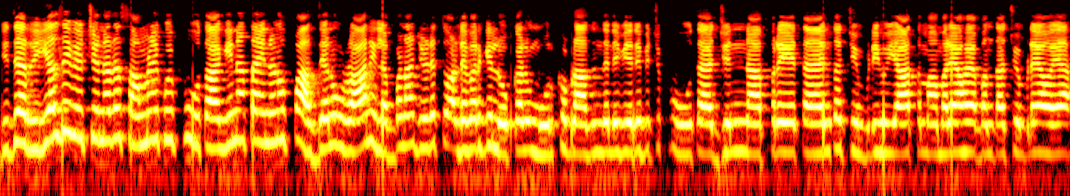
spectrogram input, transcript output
ਜਿੱਦਾਂ ਰੀਅਲ ਦੇ ਵਿੱਚ ਇਹਨਾਂ ਦੇ ਸਾਹਮਣੇ ਕੋਈ ਭੂਤ ਆ ਗਈ ਨਾ, ਤਾਂ ਇਹਨਾਂ ਨੂੰ ਭੱਜਦਿਆਂ ਨੂੰ ਰਾਹ ਨਹੀਂ ਲੱਭਣਾ, ਜਿਹੜੇ ਤੁਹਾਡੇ ਵਰਗੇ ਲੋਕਾਂ ਨੂੰ ਮੂਰਖ ਬਣਾ ਦਿੰਦੇ ਨੇ ਵੀ ਇਹਦੇ ਵਿੱਚ ਭੂਤ ਹੈ, ਜਿੰਨ ਆ, ਪ੍ਰੇਤ ਹੈ, ਇਹਨੂੰ ਤਾਂ ਚਿੰਬੜੀ ਹੋਈ, ਆਤਮਾ ਮਰਿਆ ਹੋਇਆ, ਬੰਦਾ ਚਿੰਬੜਿਆ ਹੋਇਆ।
